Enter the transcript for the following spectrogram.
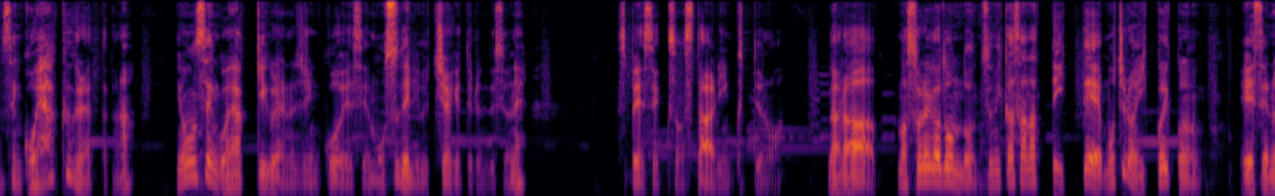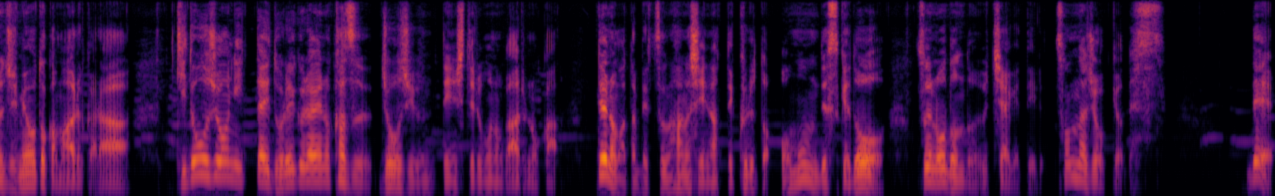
4500ぐらいだったかな。4500機ぐらいの人工衛星、もうすでに打ち上げてるんですよね。スペース X のスターリンクっていうのは。だから、まあ、それがどんどん積み重なっていって、もちろん一個一個の衛星の寿命とかもあるから、軌道上に一体どれぐらいの数常時運転してるものがあるのかっていうのはまた別の話になってくると思うんですけど、そういうのをどんどん打ち上げている。そんな状況です。で、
